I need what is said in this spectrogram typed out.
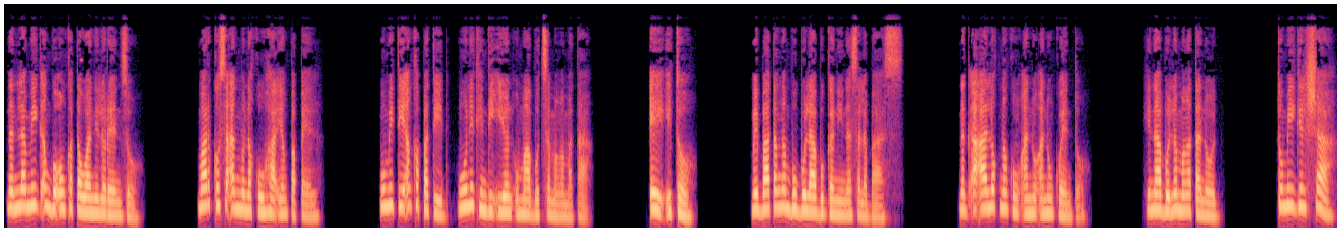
Nanlamig ang buong katawan ni Lorenzo. Marco saan mo nakuha yung papel? Mumiti ang kapatid, ngunit hindi iyon umabot sa mga mata. Eh, ito. May batang nambubulabog kanina sa labas. Nag-aalok ng kung ano-anong kwento. Hinabol ng mga tanod. Tumigil siya,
